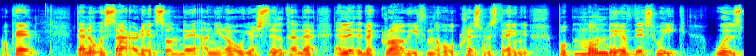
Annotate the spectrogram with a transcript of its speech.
Okay, then it was Saturday and Sunday, and you know, you're still kind of a little bit groggy from the whole Christmas thing. But Monday of this week, was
